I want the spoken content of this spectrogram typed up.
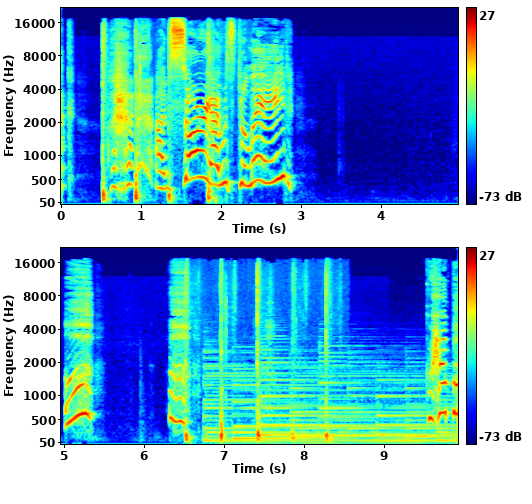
back. I'm sorry I was delayed. Oh, oh. Grandpa, Grandpa,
